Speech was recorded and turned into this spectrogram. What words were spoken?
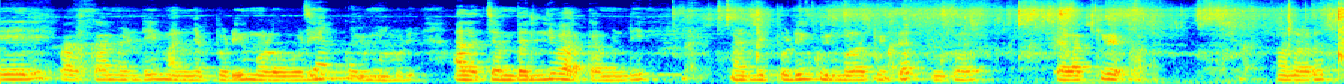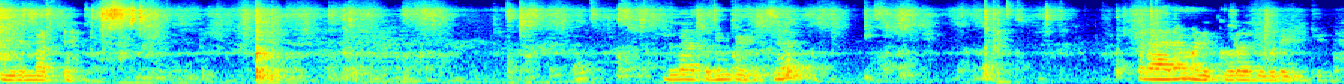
ഏരി വറക്കാൻ വേണ്ടി മഞ്ഞപ്പൊടി മുളക് പൊടി കുരുമുളക് പൊടി അല്ല ചെമ്പല്ലി വറക്കാൻ വേണ്ടി മല്ലിപ്പൊടി കുരുമുളക് ഇട്ട് നമുക്ക് ഇളക്കി വെക്കാം. നല്ലോണം തീരുമട്ടെ എല്ലാത്തിനും പിടിച്ച് ഒരു അരമണിക്കൂർ അതിവിടെ ഇരിക്കട്ടെ.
